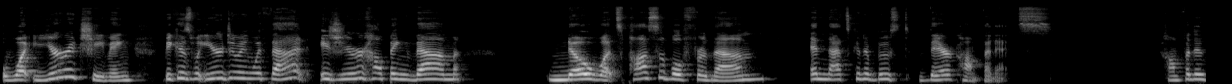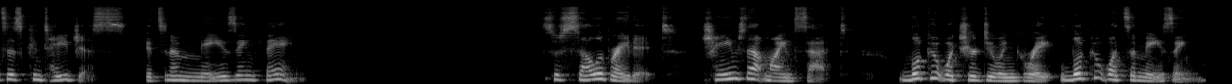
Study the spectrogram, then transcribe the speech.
what you're achieving because what you're doing with that is you're helping them know what's possible for them and that's going to boost their confidence. Confidence is contagious. It's an amazing thing. So celebrate it. Change that mindset. Look at what you're doing great. Look at what's amazing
